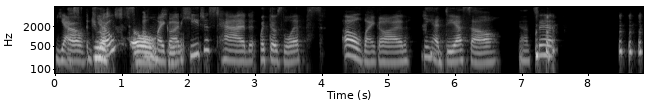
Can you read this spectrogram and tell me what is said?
Yes. Oh, he so oh my god. He just had with those lips. oh my god. He had DSL. That's it. Do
